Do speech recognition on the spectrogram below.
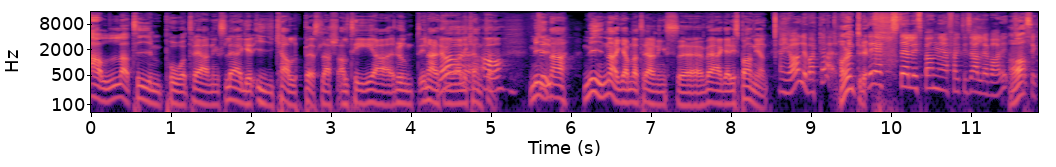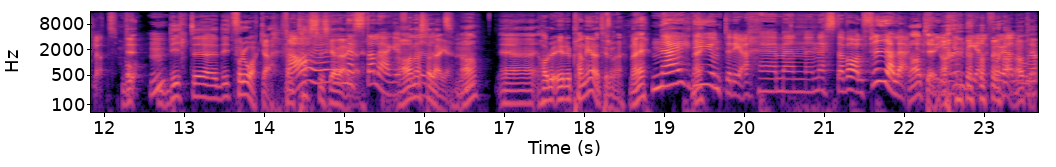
alla team på träningsläger i Kalpe slash Altea runt i närheten av Alicante. ja, mina, mina gamla träningsvägar i Spanien. Ja, Jag har aldrig varit där. Har du inte det? Det är ett ställe i Spanien jag faktiskt aldrig varit Ja. och cyklat på. Det, dit, eh, dit får du åka. Fantastiska ja, vägar. nästa läger Ja, nästa läger. dit. Ja. Eh, har du, är det planerat till och med? Nej? Nej, det Nej. är ju inte det. Eh, Men nästa valfria läger, Ja, okej. för egen del får jag nog Okej,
